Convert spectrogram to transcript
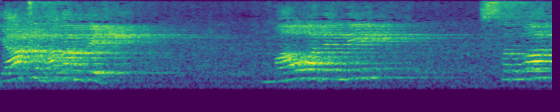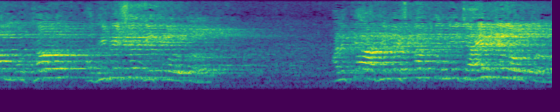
याच भागामध्ये माओवाद्यांनी सर्वात मोठं अधिवेशन घेतलं होतं आणि त्या अधिवेशनात त्यांनी जाहीर केलं होतं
